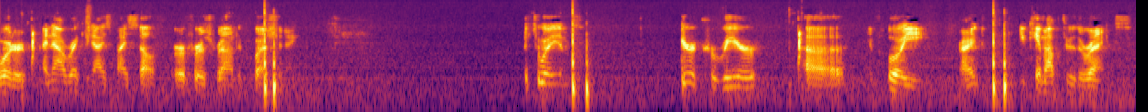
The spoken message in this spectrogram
order. I now recognize myself for a first round of questioning. Mr. Williams, you're a career uh, employee, right? You came up through the ranks.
